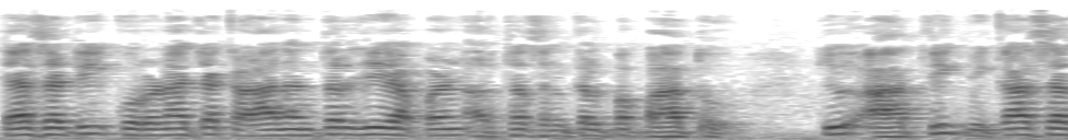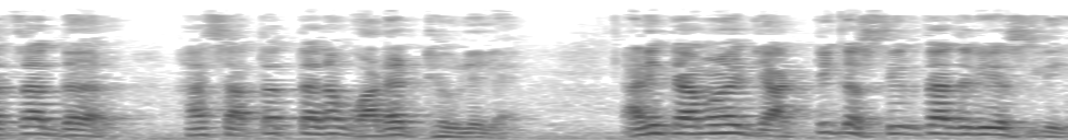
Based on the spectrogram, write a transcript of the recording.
त्यासाठी कोरोनाच्या काळानंतर जे आपण अर्थसंकल्प पाहतो की आर्थिक विकासाचा दर हा सातत्यानं वाढत ठेवलेला आहे. आणि त्यामुळे जागतिक अस्थिरता जरी असली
